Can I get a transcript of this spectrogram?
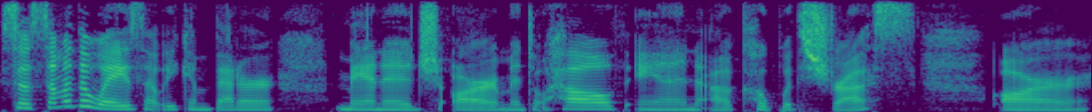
So, some of the ways that we can better manage our mental health and uh, cope with stress are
